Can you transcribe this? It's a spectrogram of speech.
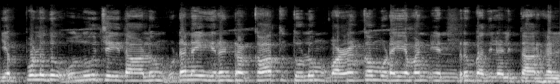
எப்பொழுது ஒலு செய்தாலும் உடனே இரண்டு காத்து தொழும் வழக்கம் உடையவன் என்று பதிலளித்தார்கள்.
